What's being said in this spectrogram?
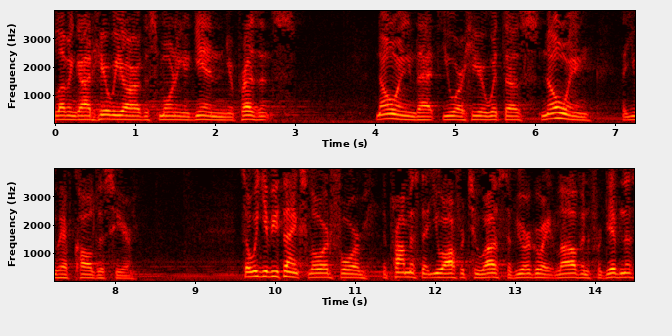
Loving God, here we are this morning again in your presence, knowing that you are here with us, knowing that you have called us here. So we give you thanks, Lord, for the promise that you offer to us of your great love and forgiveness.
